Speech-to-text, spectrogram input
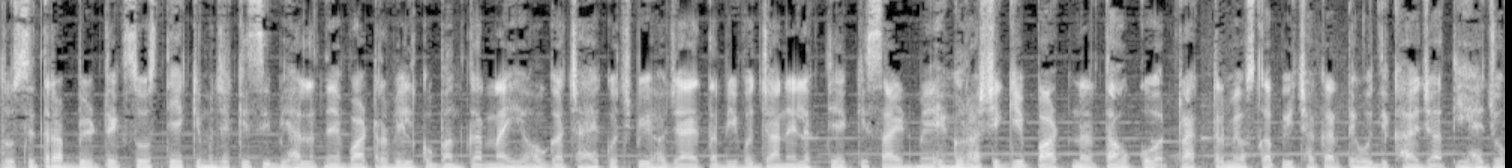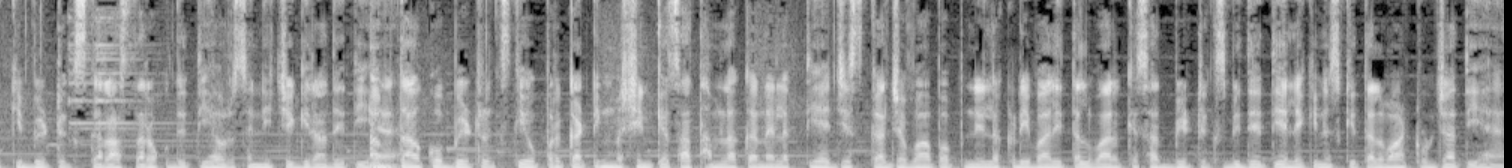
दूसरी तरफ़ बेट्रिक सोचती है कि मुझे किसी भी हालत में वाटर व्हील को बंद करना ही होगा चाहे कुछ भी हो जाए। तभी वो जाने लगती है की साइड में गुराशी की पार्टनर ताऊ को ट्रैक्टर में उसका पीछा करते हुए दिखाई जाती है जो की बेट्रिक्स का रास्ता रोक देती है और उसे नीचे गिरा देती है। अब ताऊ को बेट्रिक्स के ऊपर कटिंग मशीन के साथ हमला करने लगती है जिसका जवाब अपनी लकड़ी वाली तलवार के साथ बेट्रिक्स भी देती है लेकिन उसकी तलवार टूट जाती है।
